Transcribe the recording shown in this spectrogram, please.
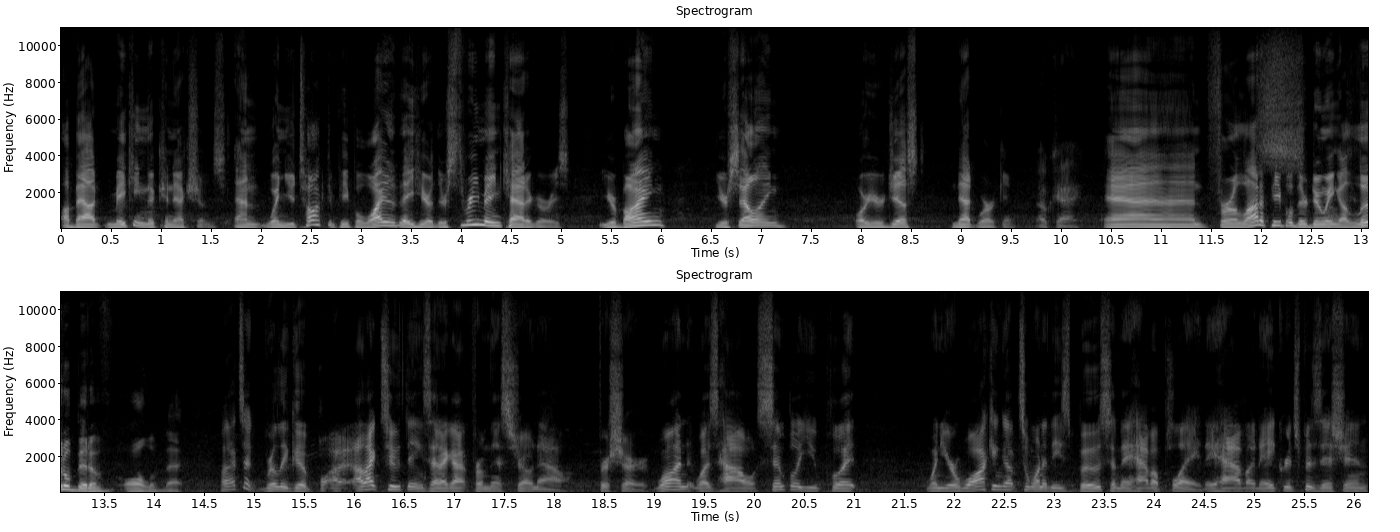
about making the connections. And when you talk to people, why are they here? There's three main categories: you're buying, you're selling, or you're just networking. okay And for a lot of people, they're doing a little bit of all of that. Well, that's a really good point. I, I like two things that I got from this show now, for sure. One was how simple you put when you're walking up to one of these booths and they have a play, they have an acreage position,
